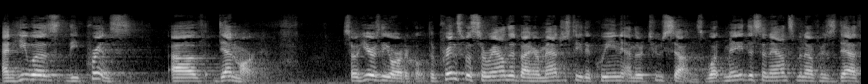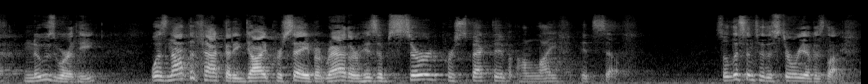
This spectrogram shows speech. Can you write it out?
And he was the prince of Denmark. So here's the article. The prince was surrounded by Her Majesty the Queen and their two sons. What made this announcement of his death newsworthy was not the fact that he died per se, but rather his absurd perspective on life itself. So listen to the story of his life.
